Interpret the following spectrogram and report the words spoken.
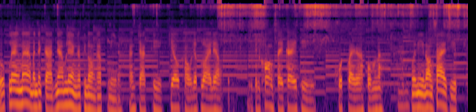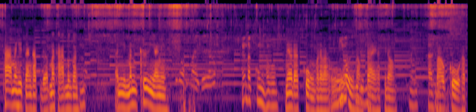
ตกแรงมากบรรยากาศย่ามแรงครับพี่น้องครับนี่นะหลังจากที่เกี่ยวเขาเรียบร้อยแล้วนี่เป็นข้องใส่ไก่ที่ขุดไว้ครับผมนะวันนี้น้องไส้สิผ้าไม่เห็ดหยังครับเดี๋ยวมาถามมึงก่อน อันนี้มันคืออหย่างนี้เรื่องตะกุ้งครับผมแนวดักกุ้งพะนะว่าโอ้มีบ่ยน้องไส้ครับพี่น้องครับเบากูครับ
